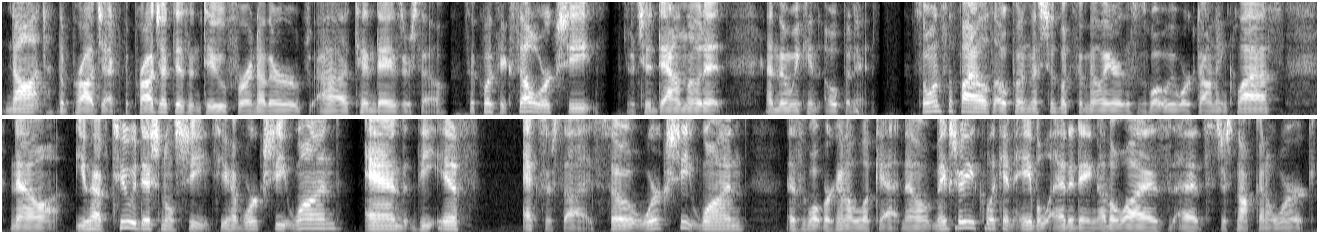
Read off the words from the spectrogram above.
not the project. The project isn't due for another uh, 10 days or so. So click Excel worksheet, it should download it, and then we can open it. So once the file is open, this should look familiar. This is what we worked on in class. Now, you have two additional sheets. You have worksheet one and the if exercise. So worksheet one is what we're going to look at. Now, make sure you click enable editing, otherwise it's just not going to work.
